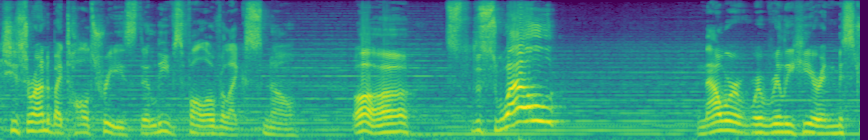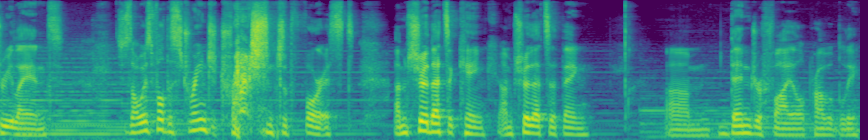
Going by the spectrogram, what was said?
She's surrounded by tall trees. Their leaves fall over like snow. Uh, the swell! Now we're, we're really here in Mystery Land. She's always felt a strange attraction to the forest. I'm sure that's a kink. I'm sure that's a thing. Um, dendrophile, probably.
